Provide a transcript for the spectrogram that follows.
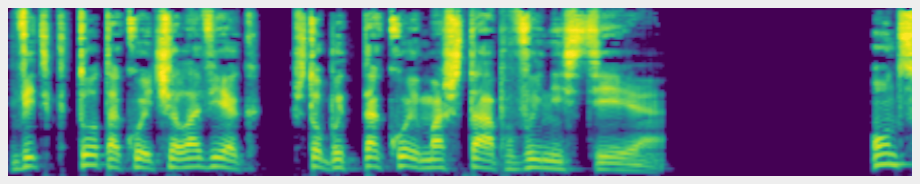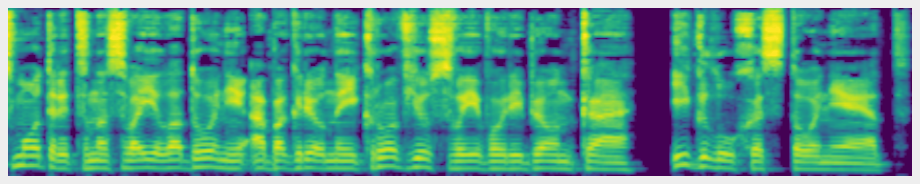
Ведь кто такой человек, чтобы такой масштаб вынести? Он смотрит на свои ладони, обогренные кровью своего ребенка, и глухо стонет.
